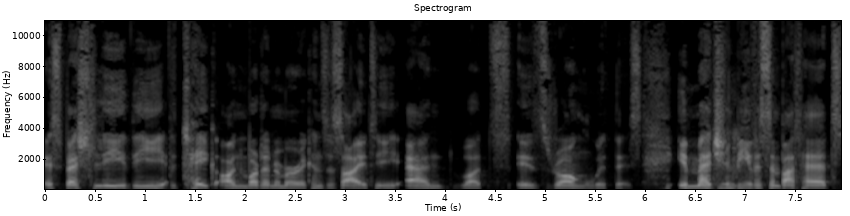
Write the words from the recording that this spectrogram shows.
especially the, the take on modern American society and what is wrong with this. Imagine Beavis and Butthead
